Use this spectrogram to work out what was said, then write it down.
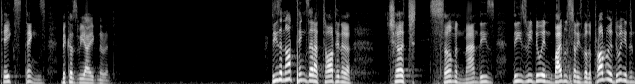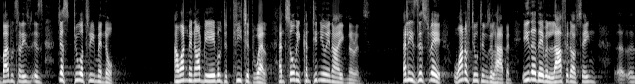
takes things because we are ignorant. These are not things that are taught in a church sermon, man. These these we do in Bible studies, but the problem with doing it in Bible studies is just two or three may know. And one may not be able to teach it well. And so we continue in our ignorance. At least this way, one of two things will happen. Either they will laugh it off, saying, uh, uh,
